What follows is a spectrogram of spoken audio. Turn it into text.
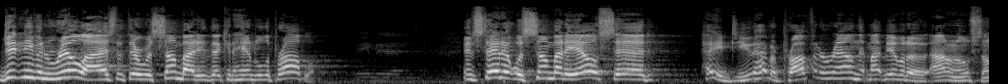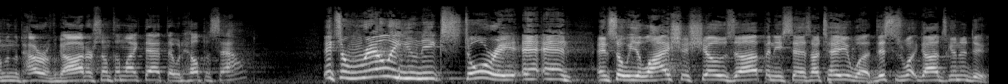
didn't even realize that there was somebody that could handle the problem. Amen. Instead, it was somebody else said, Hey, do you have a prophet around that might be able to, I don't know, summon the power of God or something like that that would help us out? It's a really unique story. And, and, and so Elisha shows up and he says, I'll tell you what, this is what God's going to do.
